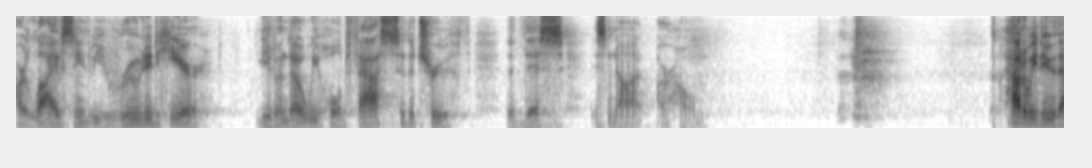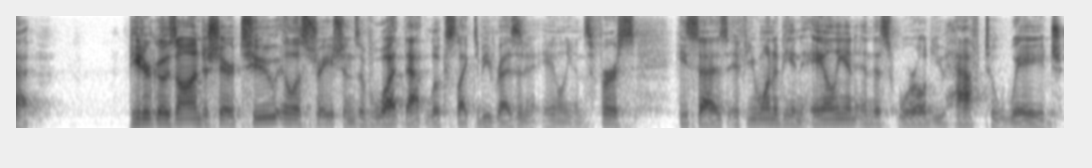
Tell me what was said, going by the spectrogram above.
Our lives need to be rooted here, even though we hold fast to the truth that this is not our home. How do we do that? Peter goes on to share two illustrations of what that looks like to be resident aliens. First, he says, if you want to be an alien in this world, you have to wage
